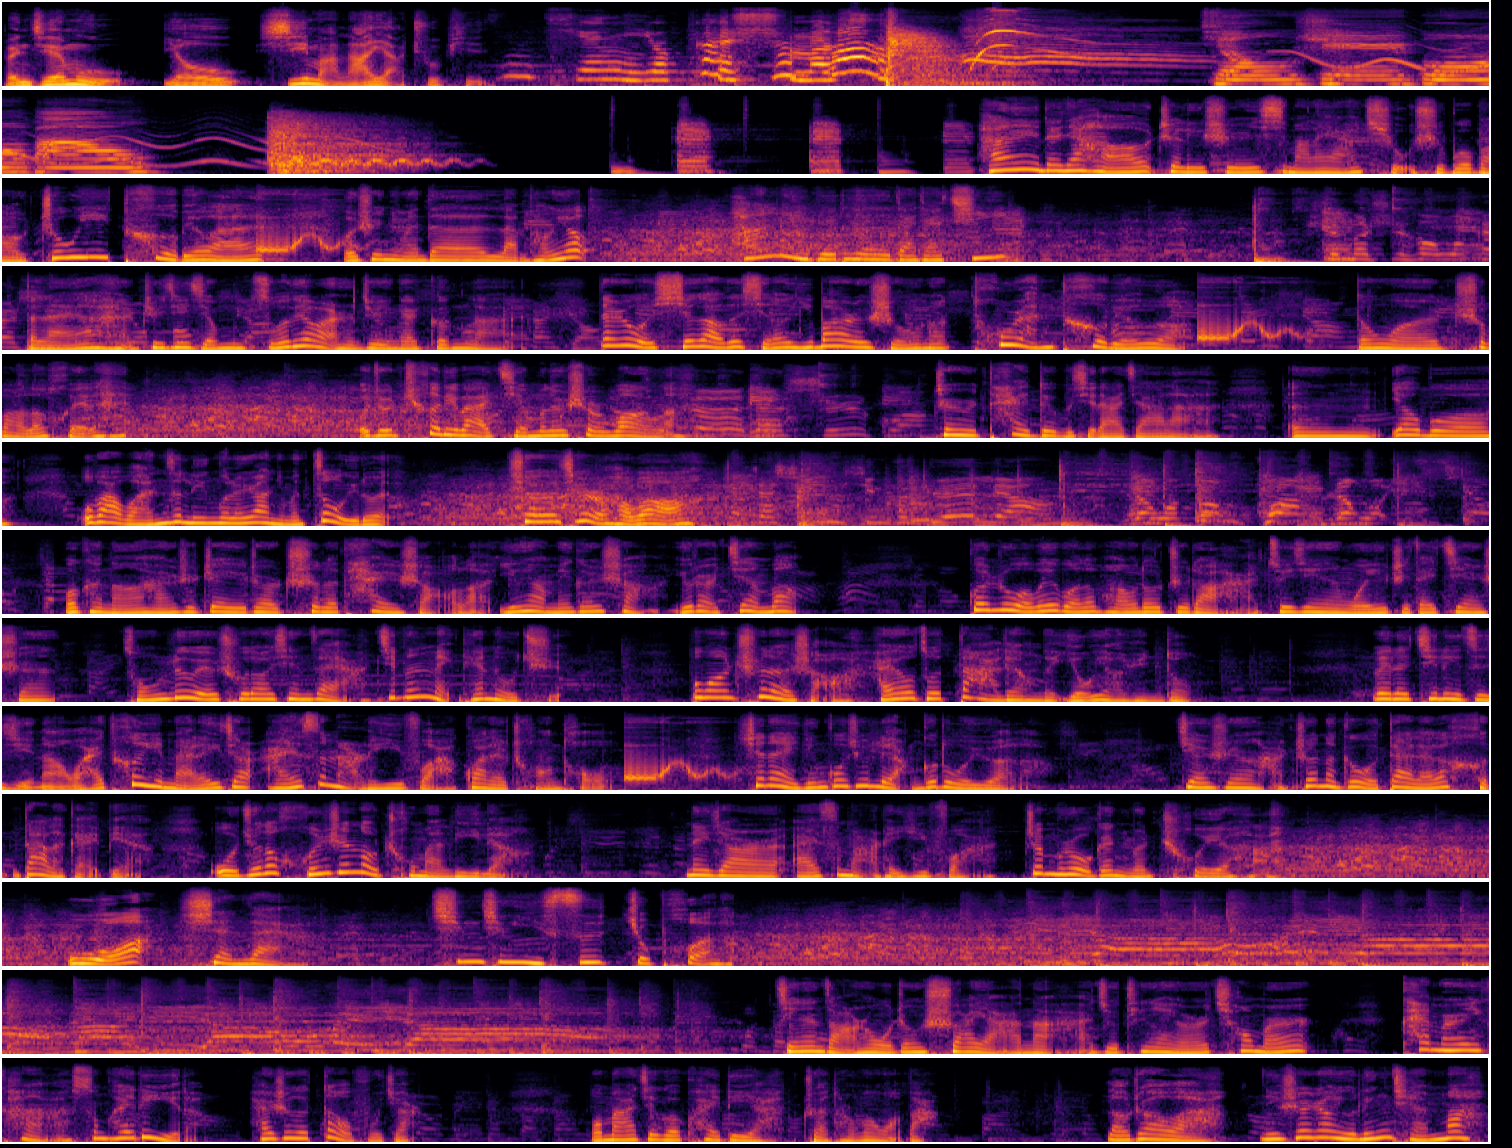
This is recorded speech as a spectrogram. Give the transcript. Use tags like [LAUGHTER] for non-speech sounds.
本节目由喜马拉雅出品。今天你要干什么啦？糗事播报。嗨，大家好，这里是喜马拉雅糗事播报周一特别晚，我是你们的懒朋友哈利波特大家期。本来啊，这期节目昨天晚上就应该更了，但是我写稿子写到一半的时候呢，突然特别饿。等我吃饱了回来，[LAUGHS] 我就彻底把节目的事儿忘了，真是太对不起大家了啊！嗯，要不我把丸子拎过来让你们揍一顿，消消气儿好不好？我可能还是这一阵吃的太少了，营养没跟上，有点健忘。关注我微博的朋友都知道啊，最近我一直在健身，从六月初到现在啊，基本每天都去，不光吃的少啊，还要做大量的有氧运动。为了激励自己呢，我还特意买了一件 S 码的衣服啊，挂在床头。现在已经过去两个多月了，健身啊，真的给我带来了很大的改变。我觉得浑身都充满力量。那件 S 码的衣服啊，真不是我跟你们吹哈，[LAUGHS] 我现在啊，轻轻一撕就破了。今天早上我正刷牙呢，就听见有人敲门。开门一看啊，送快递的还是个到付件。我妈接过快递啊，转头问我爸：“老赵啊，你身上有零钱吗？”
